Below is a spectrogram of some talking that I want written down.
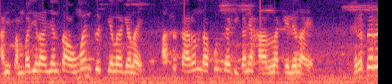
आणि संभाजीराजांचा अवमान क- केला गेलाय असं कारण दाखवून त्या ठिकाणी हल्ला केलेला आहे. खरं तर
